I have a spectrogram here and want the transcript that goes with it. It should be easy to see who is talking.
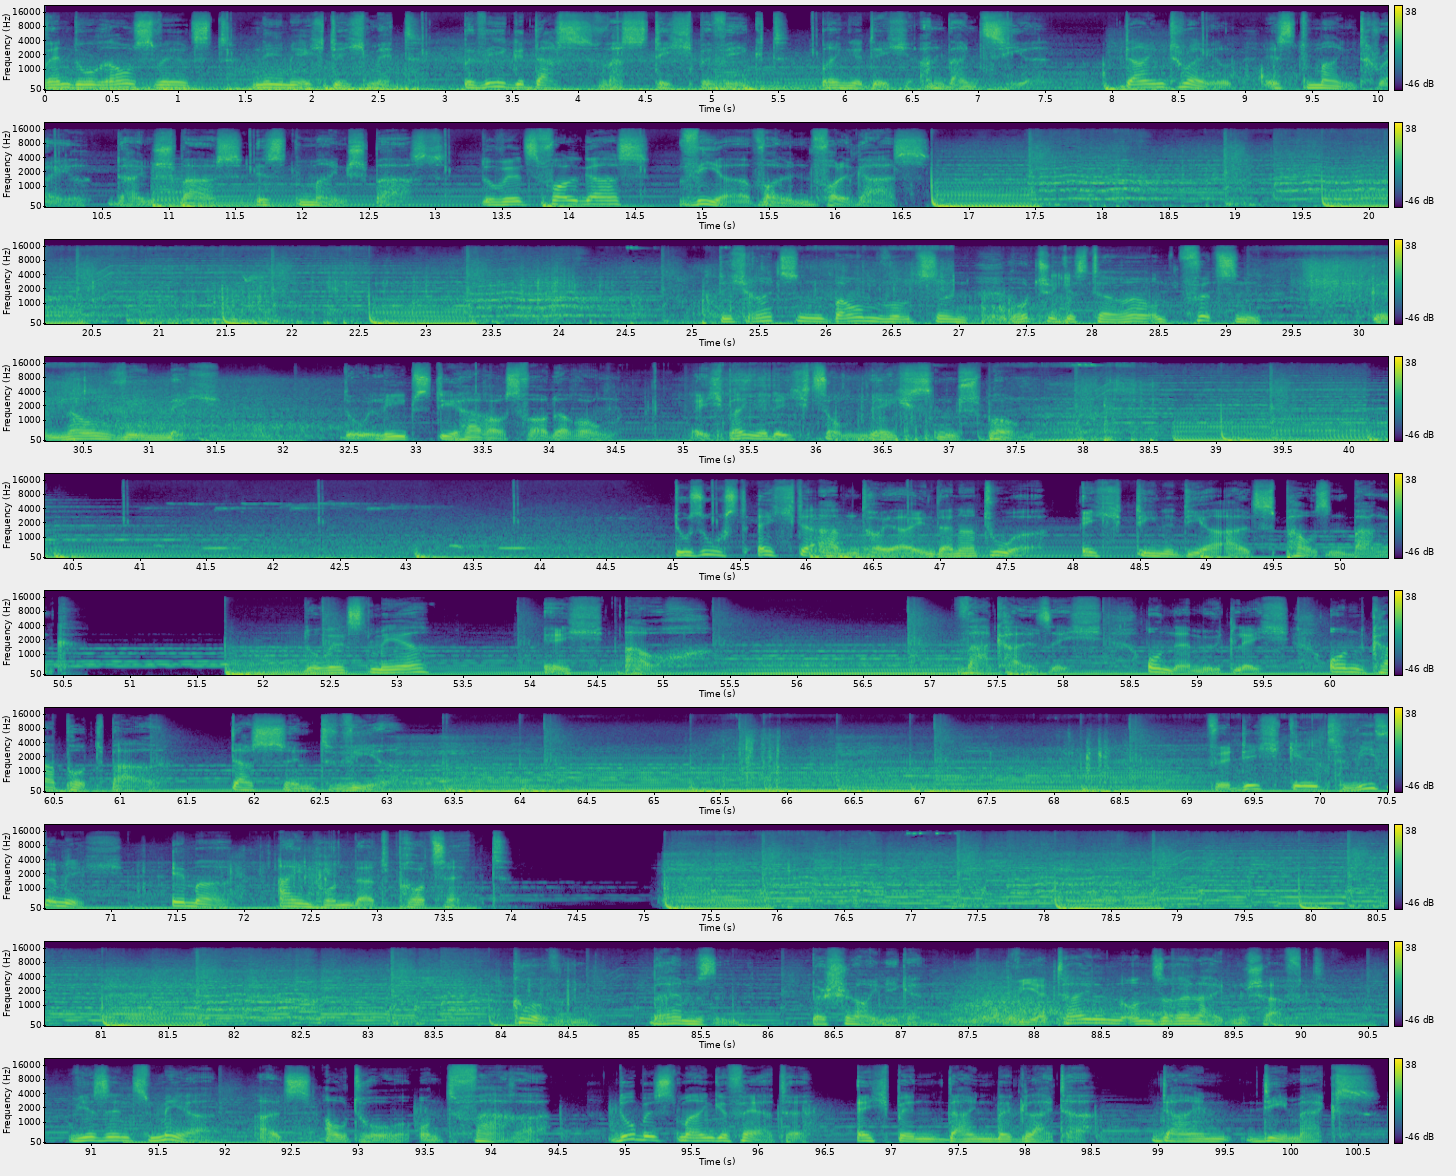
Speaker 1: Wenn du raus willst, nehme ich dich mit. Bewege das, was dich bewegt. Bringe dich an dein Ziel. Dein Trail ist mein Trail. Dein Spaß ist mein Spaß. Du willst Vollgas? Wir wollen Vollgas. Dich reizen Baumwurzeln, rutschiges Terrain und Pfützen, genau wie mich. Du liebst die Herausforderung. Ich bringe dich zum nächsten Sprung. Du suchst echte Abenteuer in der Natur. Ich diene dir als Pausenbank. Du willst mehr? Ich auch. Waghalsig, unermüdlich, unkaputtbar. Das sind wir. Für dich gilt wie für mich immer 100 Prozent. Kurven, Bremsen, Beschleunigen. Wir teilen unsere Leidenschaft. Wir sind mehr als Auto und Fahrer. Du bist mein Gefährte. Ich bin dein Begleiter. Dein D-Max.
